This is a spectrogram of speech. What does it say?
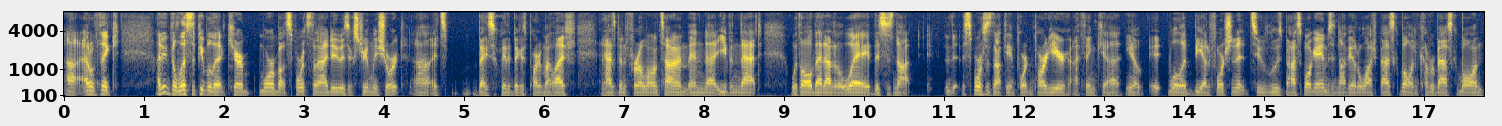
Uh, I don't think I think the list of people that care more about sports than I do is extremely short. Uh, it's basically the biggest part of my life and has been for a long time. And uh, even that, with all that out of the way, this is not sports is not the important part here. I think uh, you know, it, will it be unfortunate to lose basketball games and not be able to watch basketball and cover basketball on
